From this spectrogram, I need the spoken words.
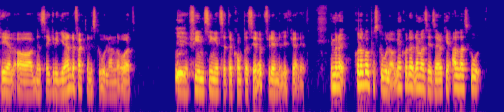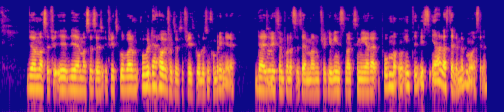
del av den segregerande faktorn i skolan och att det mm. finns inget sätt att kompensera upp för det med likvärdighet. Jag menar, kolla bara på skollagen. Kolla där man säger så här, okej, okay, alla skolor vi har massa, vi har massa så, fritt skolor. Och där har vi faktiskt också friskolor som kommer in i det. Där mm. liksom på något sätt man försöker vinstmaximera. På, inte i alla ställen, men på många ställen.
